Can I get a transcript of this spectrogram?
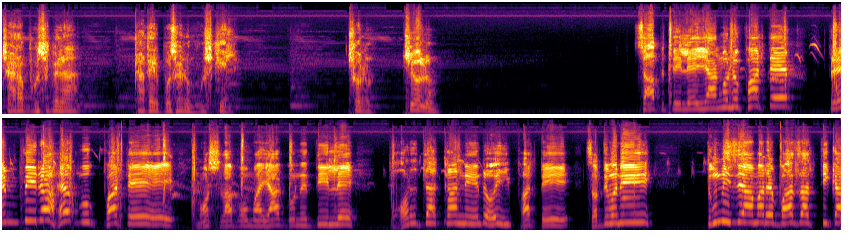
যারা বুঝবে না তাদের বোঝানো মুশকিল। চলুন। চলুন। চাপ দিলে আঙুল ফাটে প্রেম বিরহে বুক ফাটে মশলা বোমায় আগুন দিলে পর্দা কানের ওই ফাটে। সত্যিমণি তুমি যে আমারে বাজার টিকা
